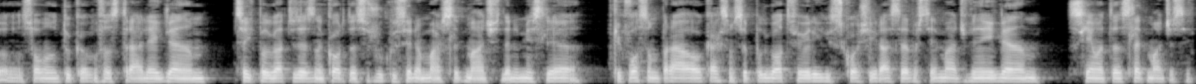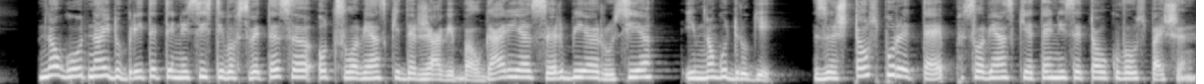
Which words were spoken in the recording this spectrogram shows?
особено тук в Австралия и гледам всеки път, когато излезе на корта, да се фокусирам матч след матч, да не мисля какво съм правил, как съм се подготвил или с кой ще играя следващия матч. Винаги гледам схемата след матча си. Много от най-добрите тенисисти в света са от славянски държави – България, Сърбия, Русия и много други. Защо според теб славянският тенис е толкова успешен?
